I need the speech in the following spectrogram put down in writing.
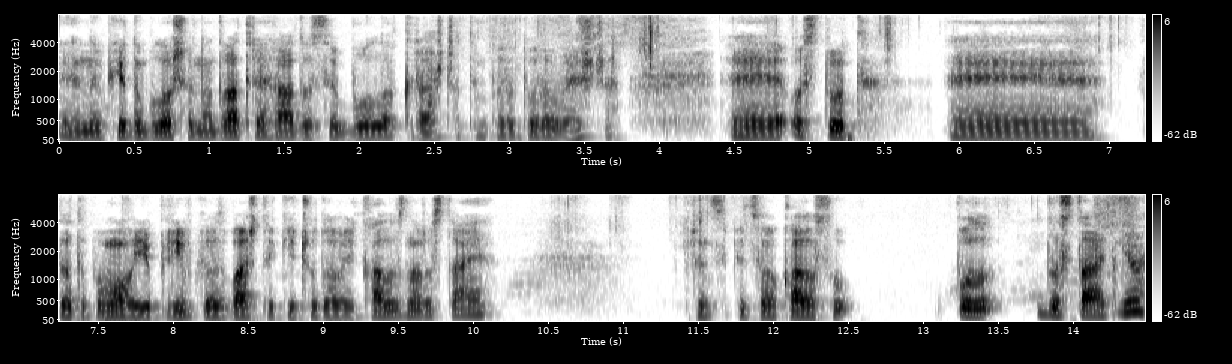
Е, Необхідно було, що на 2-3 градуси була краща, температура вища. Е, ось тут за допомогою плівки, ось бачите, який чудовий калус наростає. В принципі, цього калусу достатньо.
